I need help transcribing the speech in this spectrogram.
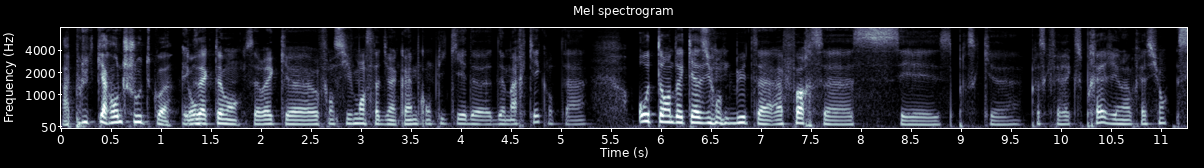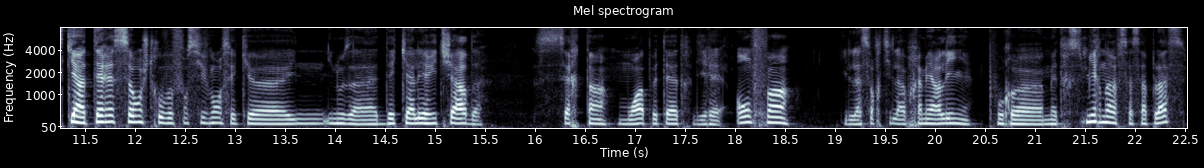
à plus de 40 shoots. Quoi. Exactement. C'est vrai qu'offensivement, ça devient quand même compliqué de, de marquer quand tu autant d'occasions de but à, force. euh, C'est presque, presque faire exprès, j'ai l'impression. Ce qui est intéressant, je trouve, offensivement, c'est qu'il il nous a décalé Richard. Certains, moi peut-être, diraient enfin. Il l'a sorti de la première ligne pour euh, mettre Smirnov à sa place.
